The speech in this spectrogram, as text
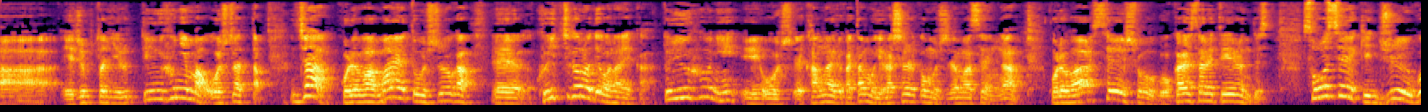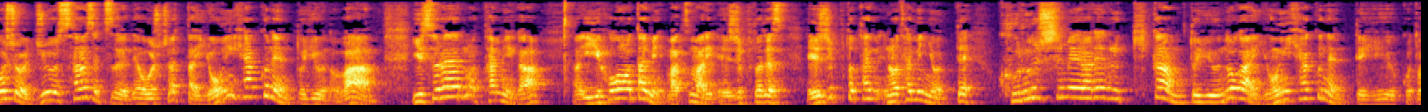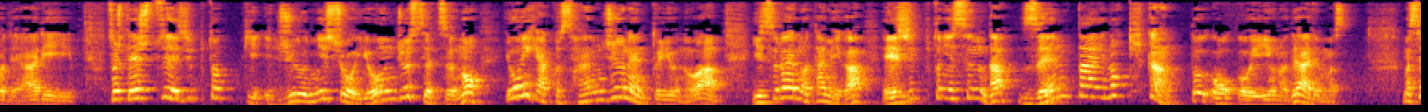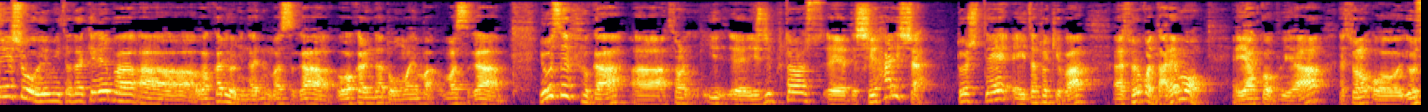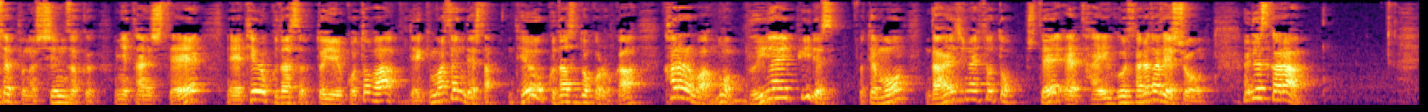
あエジプトにいるっていうふうに、まあ、おっしゃった。じゃあ、これは前と後ろが、えー、食い違うのではないかというふうに、えー、考える方もいらっしゃるかもしれませんが、これは聖書を誤解されているんです。創世記15章13節でおっしゃった400年というのは、イスラエルの民が違法の民、まあ、つまりエジプトです。エジプトの民によって苦しめられる期間というのが400年っていうことであり、そして出エジプト記12章40節の430年というのは、イスラエルの民がエジプトに住んだ全体の期間というのであります。まあ、聖書をお読みいただければ、わかるようになりますが、お分かりだと思いますが、ヨセフが、あその、エジプトの、えー、支配者としていたときは、それこそ誰も、ヤコブや、そのヨセフの親族に対して、手を下すということはできませんでした。手を下すどころか、彼らはもう VIP です。とても大事な人として待遇されたでしょう。ですから、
